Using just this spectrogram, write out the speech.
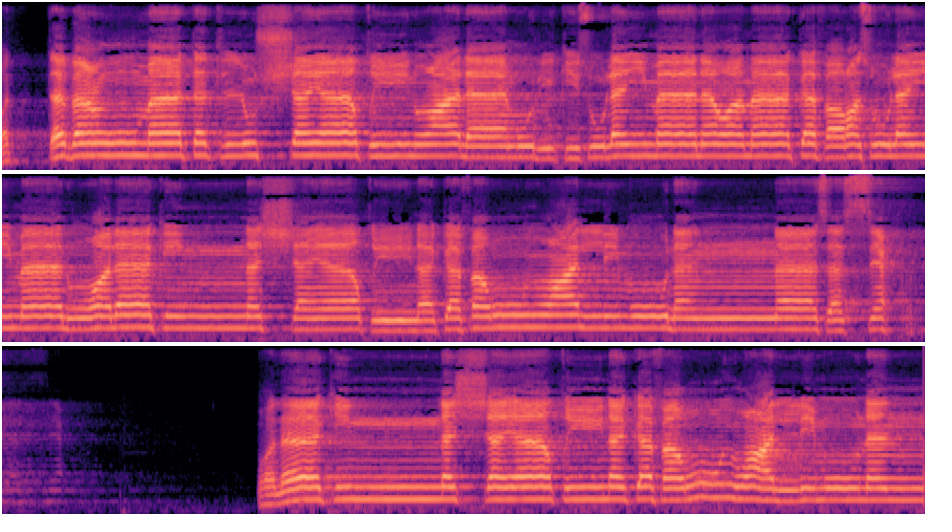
واتبعوا ما تتلو الشياطين على ملك سليمان وما كفر سليمان ولكن الشياطين كفروا يعلمون الناس السحر. ولكن الشياطين كفروا يعلمون الناس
